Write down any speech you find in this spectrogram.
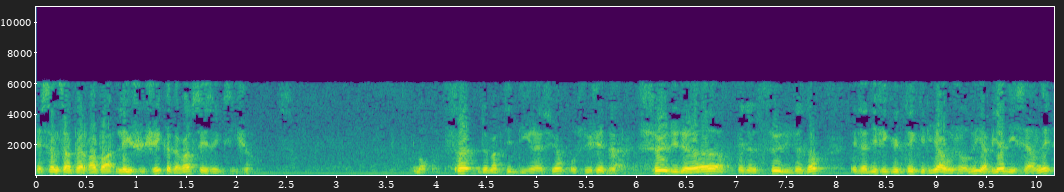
Et ça ne s'appellera pas les juger que d'avoir ces exigences. Bon, fin de ma petite digression au sujet de ceux du dehors et de ceux du dedans, et de la difficulté qu'il y a aujourd'hui à bien discerner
